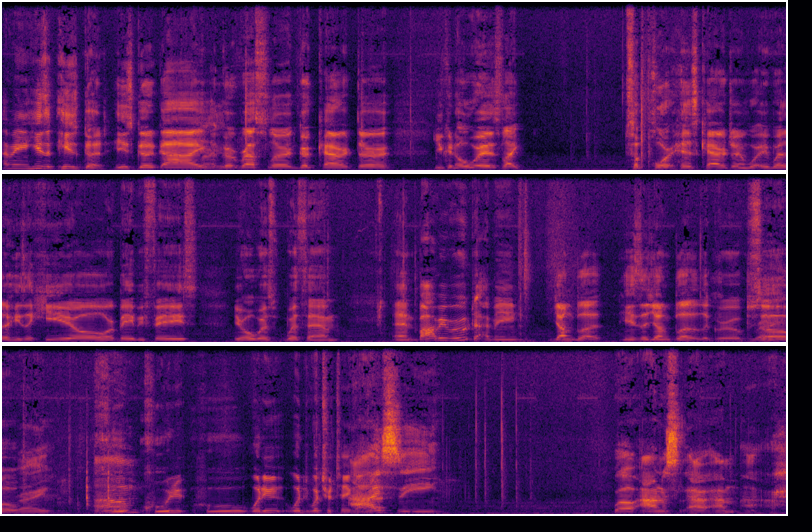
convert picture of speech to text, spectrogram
I mean, he's a, he's good. He's a good guy, a good wrestler, good character. You can always like support his character and whether he's a heel or babyface, you're always with him. And Bobby Roode, I mean, young blood. He's the young blood of the group. so right, right. who, Um, who do- who what do you what, what's your take on I that? see. Well, honestly, I, I'm, I,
